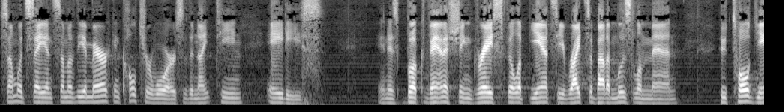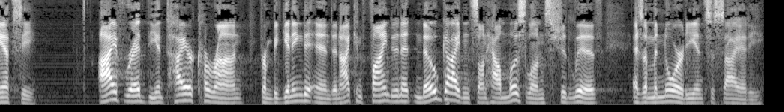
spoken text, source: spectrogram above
some would say in some of the American culture wars of the 1980s. In his book, Vanishing Grace, Philip Yancey writes about a Muslim man who told Yancey, I've read the entire Quran from beginning to end, and I can find in it no guidance on how Muslims should live as a minority in society.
